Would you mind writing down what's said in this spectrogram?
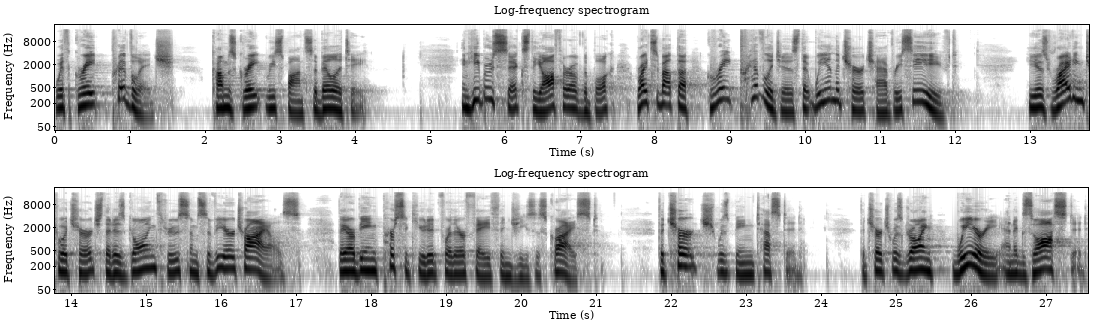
With great privilege comes great responsibility. In Hebrews 6, the author of the book writes about the great privileges that we in the church have received. He is writing to a church that is going through some severe trials. They are being persecuted for their faith in Jesus Christ. The church was being tested. The church was growing weary and exhausted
